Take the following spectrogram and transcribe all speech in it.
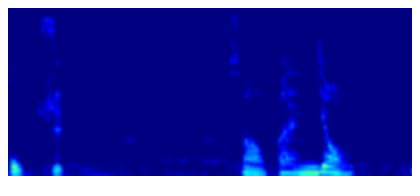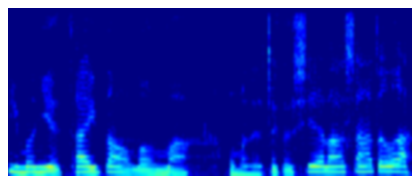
故事。小朋友，你们也猜到了吗？我们的这个谢拉沙德啊，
